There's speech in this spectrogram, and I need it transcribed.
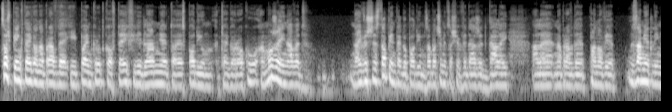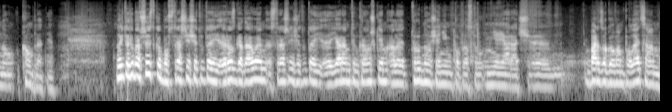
coś pięknego naprawdę i powiem krótko, w tej chwili dla mnie to jest podium tego roku, a może i nawet najwyższy stopień tego podium. Zobaczymy, co się wydarzy dalej, ale naprawdę panowie zamietli mną kompletnie. No i to chyba wszystko, bo strasznie się tutaj rozgadałem, strasznie się tutaj e, jaram tym krążkiem, ale trudno się nim po prostu nie jarać. E, Bardzo go Wam polecam.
